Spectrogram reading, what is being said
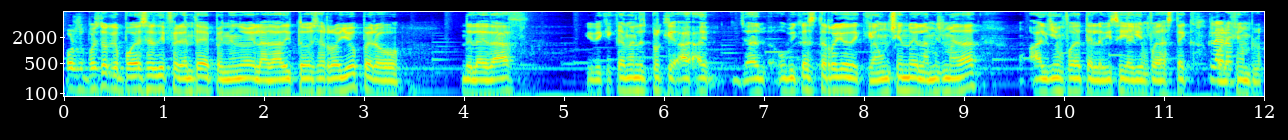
Por supuesto que puede ser diferente dependiendo de la edad y todo ese rollo, pero de la edad y de qué canales, porque hay- hay- ya ubicas este rollo de que aún siendo de la misma edad, alguien fue de Televisa y alguien fue de Azteca, Claro. por ejemplo.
